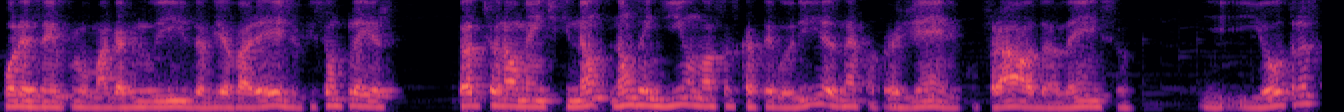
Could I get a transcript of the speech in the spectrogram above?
Por exemplo, Magazine Luiza, Via Varejo, que são players tradicionalmente que não, não vendiam nossas categorias, né, papel higiênico, fralda, lenço e, e outras.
